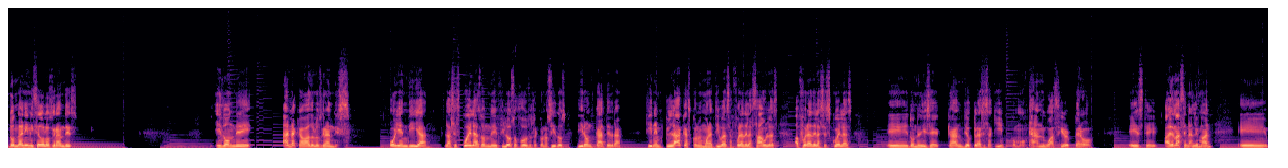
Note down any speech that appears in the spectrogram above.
donde han iniciado los grandes, y donde han acabado los grandes. Hoy en día, las escuelas donde filósofos reconocidos dieron cátedra tienen placas conmemorativas afuera de las aulas, afuera de las escuelas, eh, donde dice Kant dio clases aquí, como Kant was here, pero este, además en alemán. Eh,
